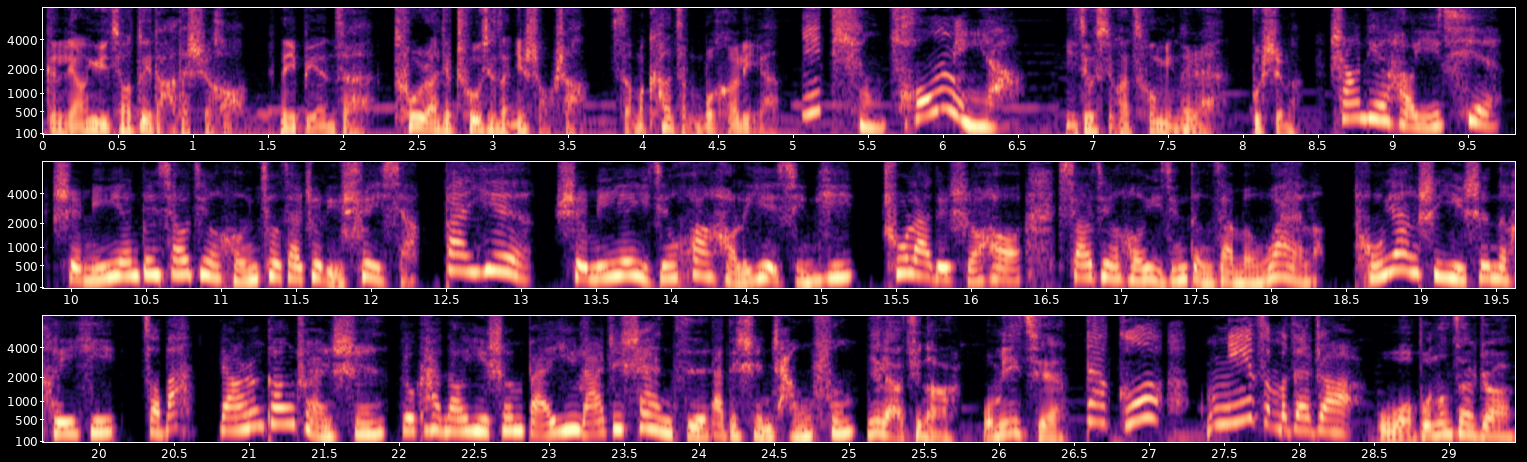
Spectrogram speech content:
跟梁玉娇对打的时候，那鞭子突然就出现在你手上，怎么看怎么不合理啊！你挺聪明呀。你就喜欢聪明的人，不是吗？商定好一切，沈明烟跟萧敬恒就在这里睡下。半夜，沈明烟已经换好了夜行衣，出来的时候，萧敬恒已经等在门外了，同样是一身的黑衣。走吧。两人刚转身，就看到一身白衣拿着扇子来的沈长风。你俩去哪儿？我们一起。大哥，你怎么在这儿？我不能在这儿。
